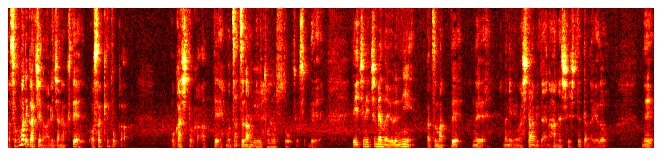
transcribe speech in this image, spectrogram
あそこまでガチなあれじゃなくてお酒とかお菓子とかあってもう雑談みたいな。えー楽しそう。そうそう。でで1日目の夜に集まってで何見ましたみたいな話してたんだけどで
